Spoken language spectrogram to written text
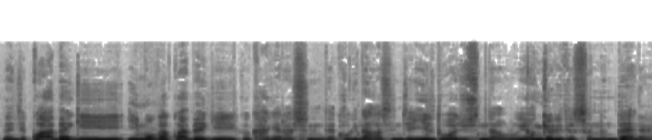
근데 이제 꽈배기 이모가 꽈배기 그 가게를 하시는데 거기 나가서 이제 일 도와주신다고 연결이 됐었는데 네.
